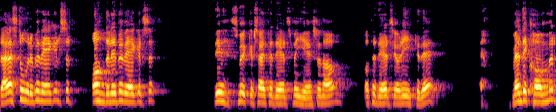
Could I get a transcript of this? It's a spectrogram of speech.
Der er store bevegelser, åndelige bevegelser. De smykker seg til dels med Jesu navn, og til dels gjør de ikke det. Men de kommer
